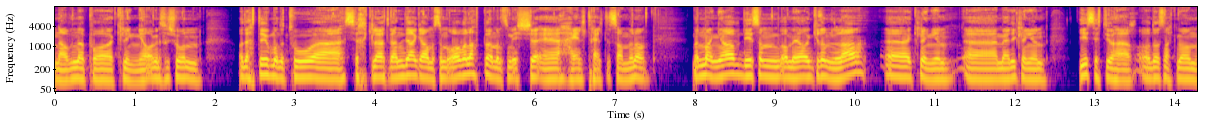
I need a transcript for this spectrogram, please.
navnet på klyngeorganisasjonen. Og dette er jo på en måte to uh, sirkler og et Venn-diagram som overlapper, men som ikke er helt, helt det samme. nå. Men mange av de som var med og grunnla uh, klyngen, uh, medieklyngen, de sitter jo her. Og da snakker vi om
